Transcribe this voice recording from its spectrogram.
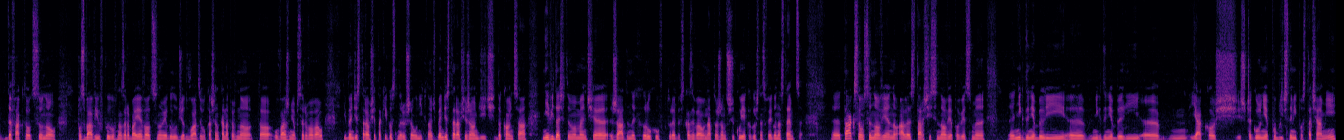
de facto odsunął pozbawił wpływów na Nazarbajewa, odsunął jego ludzi od władzy. Łukaszenka na pewno to uważnie obserwował i będzie starał się takiego scenariusza uniknąć, będzie starał się rządzić do końca. Nie widać w tym momencie żadnych ruchów, które by wskazywały na to, że on szykuje kogoś na swojego następcę. E, tak, są synowie, no ale starsi synowie powiedzmy e, nigdy nie byli, e, nigdy nie byli jakoś szczególnie publicznymi postaciami.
